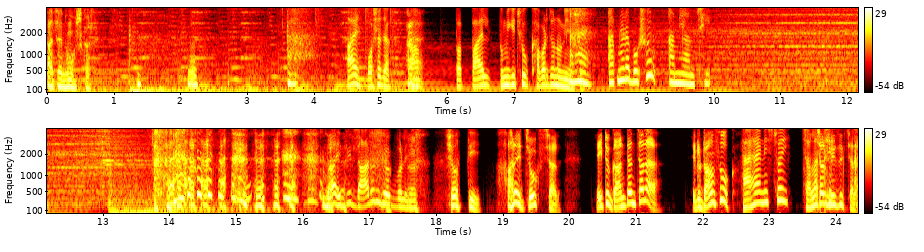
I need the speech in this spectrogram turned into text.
আচ্ছা নমস্কার। আয় বসা যাক। হ্যাঁ পায়েল তুমি কিছু খাবার জন্য নিয়ে এসো। হ্যাঁ আপনারা বসুন আমি আনছি। ভাই তুই দারুণ যোগ বলিস। সত্যি? আরে জোকস ছাড়। একটু গান টান চালা? একটু ডান্স হোক? হ্যাঁ হ্যাঁ নিশ্চয়ই। চল মিউজিক চালা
